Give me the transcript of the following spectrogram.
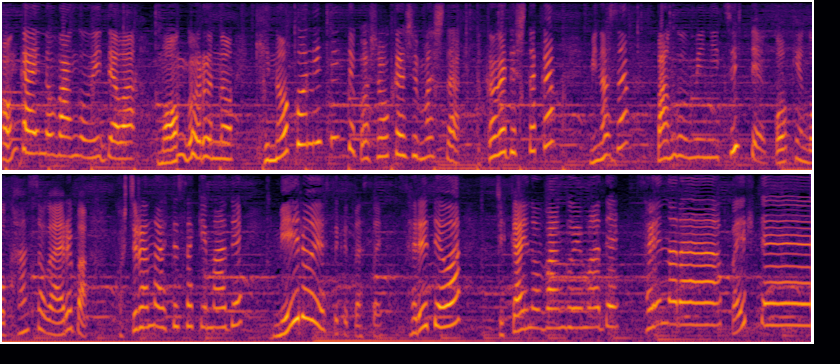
今回の番組ではモンゴルのキノコについてご紹介しました。いかがでしたか？皆さん番組についてご意見ご感想があればこちらの宛先までメールを寄せてください。それでは次回の番組までさよなら。バイバイ。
